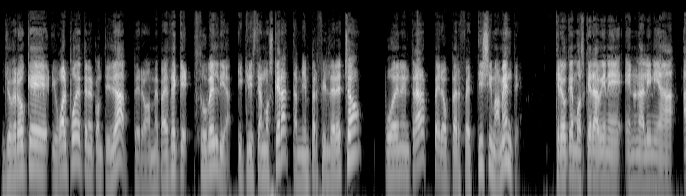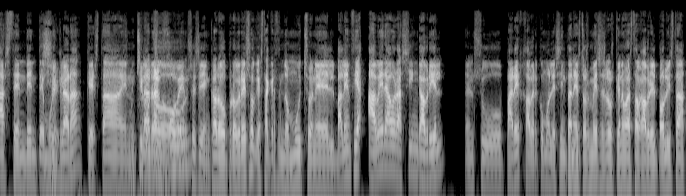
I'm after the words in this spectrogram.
Yo creo que igual puede tener continuidad, pero me parece que Zubeldia y Cristian Mosquera, también perfil derecho, pueden entrar, pero perfectísimamente. Creo que Mosquera viene en una línea ascendente muy Sí. clara, que está en Un chico claro, tan joven. Sí, sí, en claro progreso, que está creciendo mucho en el Valencia. A ver ahora sin Gabriel en su pareja, a ver cómo le Mm. sientan estos meses los que no va a estar Gabriel Paulista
